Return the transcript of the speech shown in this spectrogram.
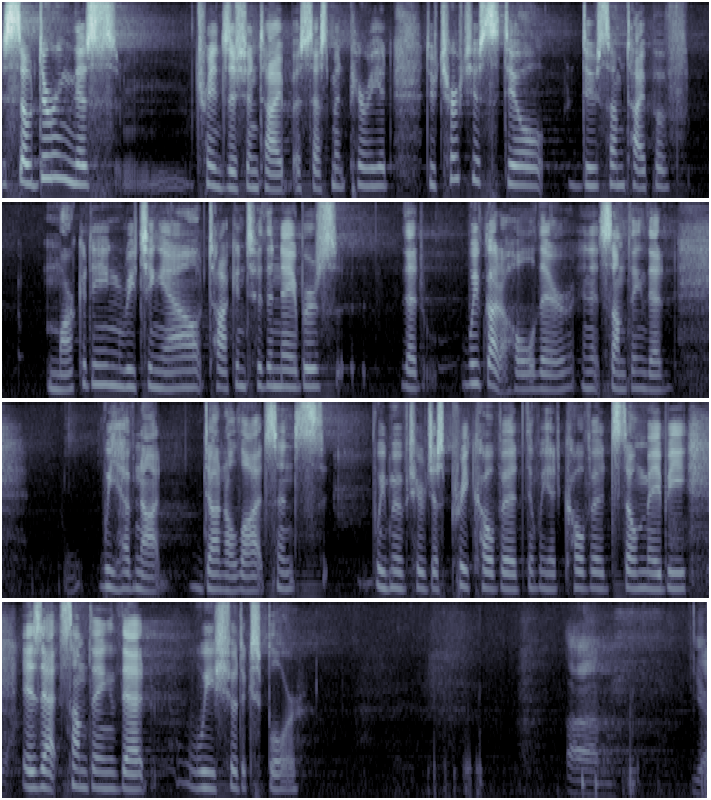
So during this transition type assessment period, do churches still do some type of marketing, reaching out, talking to the neighbors that we've got a hole there and it's something that we have not done a lot since we moved here just pre-COVID, then we had COVID, so maybe is that something that we should explore? Um, yeah,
